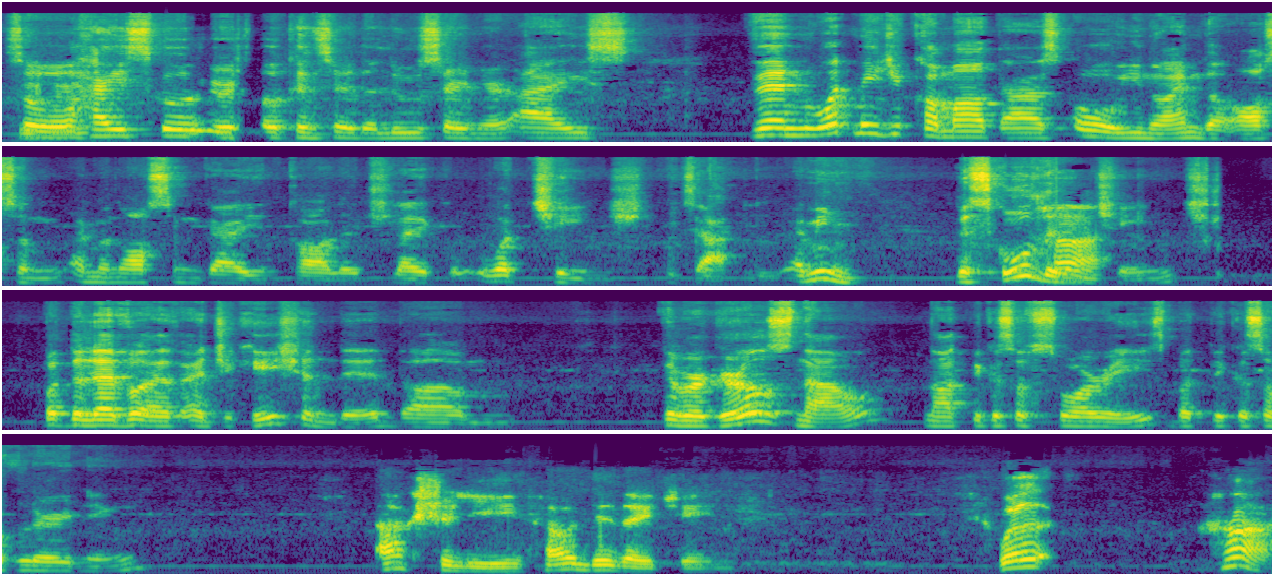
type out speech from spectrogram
so Mhm. high school, you're still considered a loser in your eyes. Then what made you come out as, oh, you know, I'm the awesome, I'm an awesome guy in college? Like, what changed exactly? I mean, the school didn't Huh. change, but the level of education did. Um, there were girls now, not because of soirees, but because of learning. Actually, how did I change? Well, huh.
